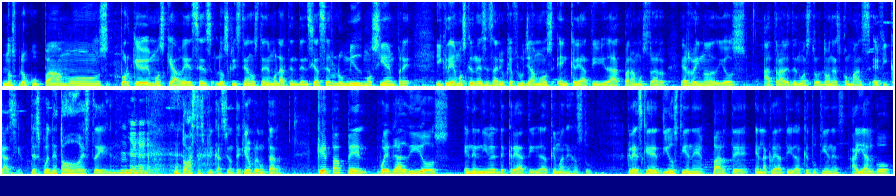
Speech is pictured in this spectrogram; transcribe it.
nos preocupamos porque vemos que a veces los cristianos tenemos la tendencia a hacer lo mismo siempre y creemos que es necesario que fluyamos en creatividad para mostrar el reino de Dios a través de nuestros dones con más eficacia. Después de todo este toda esta explicación, te quiero preguntar, ¿qué papel juega Dios en el nivel de creatividad que manejas tú? ¿Crees que Dios tiene parte en la creatividad que tú tienes? ¿Hay algo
